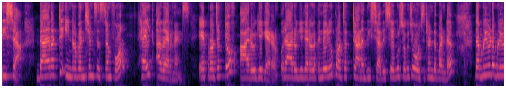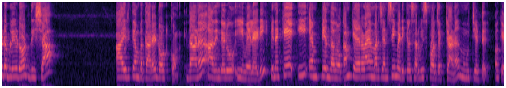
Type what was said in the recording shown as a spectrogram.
Disha direct intervention system for health awareness a project of Arogya Keralam ഒരു ആരോഗ്യ കേരളത്തിന്റെ ഒരു പ്രൊജക്റ്റ് ആണ് ദിശ. ദിശയെ കുറിച്ചൊക്കെ ചോദിച്ചിട്ടുണ്ട് പണ്ട്. ഡബ്ല്യൂ ഡബ്ല്യൂ ഡബ്ല്യൂ ഡോട്ട് ദിശ ആയിരത്തി അമ്പത്തി ആറ് ഡോട്ട് കോം ഇതാണ് അതിന്റെ ഒരു ഇമെയിൽ ഐ ഡി പിന്നെ കെ ഇ എം പി എന്താ നോക്കാം. Kerala emergency medical service project ആണ് നൂറ്റിയെട്ട്. ഓക്കെ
